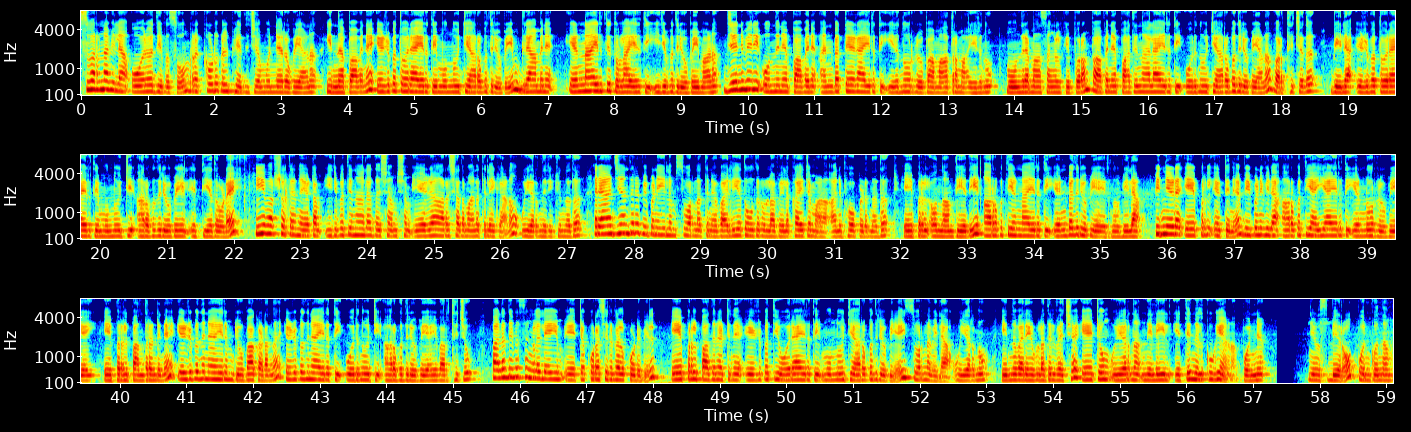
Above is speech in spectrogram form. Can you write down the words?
സ്വർണവില ഓരോ ദിവസവും റെക്കോർഡുകൾ ഭേദിച്ച് മുന്നേറുകയാണ്. ഇന്ന് പവന് എഴുപത്തോരായിരത്തി മുന്നൂറ്റി അറുപത് രൂപയും ഗ്രാമിന് എണ്ണായിരത്തി തൊള്ളായിരത്തി ഇരുപത് രൂപയുമാണ്. ജനുവരി ഒന്നിന് പവന് അൻപത്തേഴായിരത്തി ഇരുന്നൂറ് രൂപ മാത്രമായിരുന്നു. മൂന്നര മാസങ്ങൾക്കിപ്പുറം പവന് പതിനാലായിരത്തി ഒരുന്നൂറ്റി അറുപത് രൂപയാണ് വർദ്ധിച്ചത്. വില എഴുപത്തോരായിരത്തി മുന്നൂറ്റി അറുപത് രൂപയിൽ എത്തിയതോടെ ഈ വർഷത്തെ നേട്ടം ഇരുപത്തിനാല് ദശാംശം ഏഴ് ആറ് ശതമാനത്തിലേക്കാണ് ഉയർന്നിരിക്കുന്നത്. രാജ്യാന്തര വിപണിയിലും സ്വർണത്തിന് വലിയ തോതിലുള്ള വിലക്കയറ്റമാണ് അനുഭവപ്പെടുന്നത്. ഏപ്രിൽ ഒന്നാം തീയതി അറുപത്തി എണ്ണായിരത്തി എൺപത് രൂപയായിരുന്നു വില. പിന്നീട് ഏപ്രിൽ എട്ടിന് വിപണി വില അറുപത്തി അയ്യായിരത്തി എണ്ണൂറ് രൂപയായി. ഏപ്രിൽ പന്ത്രണ്ടിന് എഴുപതിനായിരം രൂപ കടന്ന് എഴുപതിനായിരത്തി ഒരുന്നൂറ്റി അറുപത് രൂപയായി വർദ്ധിച്ചു. പല ദിവസങ്ങളിലെയും ഏറ്റക്കുറച്ചിലുകൾക്കൊടുവിൽ ഏപ്രിൽ പതിനെട്ടിന് എഴുപത്തി ഓരായിരത്തി മുന്നൂറ്റി അറുപത് രൂപയായി സ്വർണവില ഉയർന്നു. ഇന്ന് വരെയുള്ളതിൽ വെച്ച് ഏറ്റവും ഉയർന്ന നിലയിൽ എത്തി നിൽക്കുകയാണ് പൊന്ന്. News bureau Ponkunnam.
